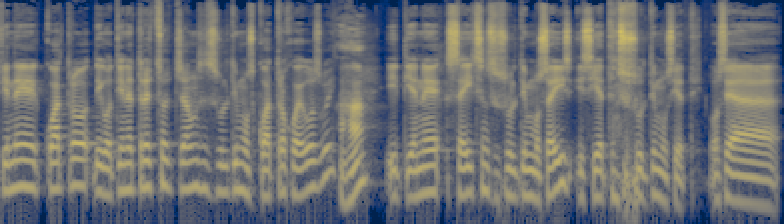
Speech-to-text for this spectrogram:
tiene cuatro, digo, tiene tres touchdowns en sus últimos cuatro juegos, güey. Ajá, Y tiene seis en sus últimos seis y siete en sus últimos siete. O sea,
